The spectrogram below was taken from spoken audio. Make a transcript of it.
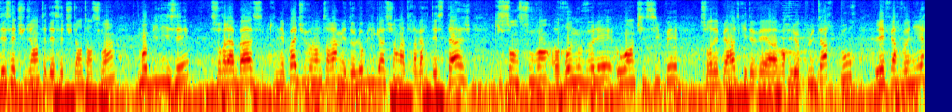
des étudiantes et des étudiantes en soins mobilisées sur la base qui n'est pas du volontariat, mais de l'obligation à travers des stages qui sont souvent renouvelés ou anticipés sur des périodes qui devaient avoir lieu plus tard pour les faire venir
